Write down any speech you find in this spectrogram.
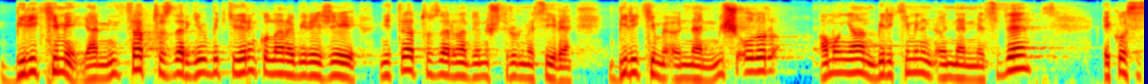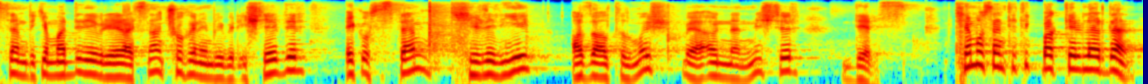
birikimi yani nitrat tuzları gibi bitkilerin kullanabileceği nitrat tuzlarına dönüştürülmesiyle birikimi önlenmiş olur. Amonyağın birikiminin önlenmesi de ekosistemdeki madde devreleri açısından çok önemli bir işlevdir. Ekosistem kirliliği azaltılmış veya önlenmiştir deriz. Kemosentetik bakterilerden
